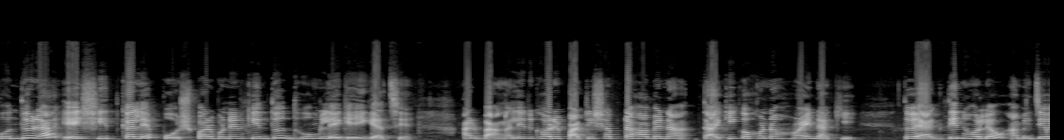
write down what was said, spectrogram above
বন্ধুরা, এই শীতকালে পৌষ পার্বণের কিন্তু ধুম লেগেই গেছে। আর বাঙালির ঘরে পাটিসাপটা হবে না, তাই কি কখনো হয় নাকি? তো একদিন হলেও আমি যে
